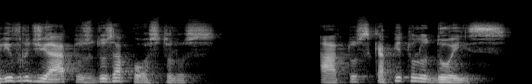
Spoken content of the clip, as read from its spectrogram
livro de Atos dos Apóstolos. Atos, capítulo 2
